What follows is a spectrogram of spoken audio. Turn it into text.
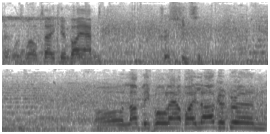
That was well taken by Abd Kristjansson. Oh, lovely ball out by Lagergren.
